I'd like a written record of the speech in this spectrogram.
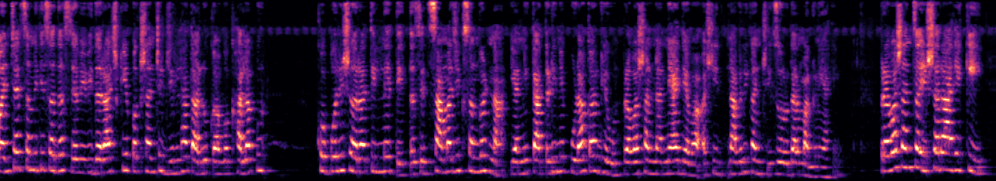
पंचायत समिती सदस्य विविध राजकीय पक्षांचे जिल्हा तालुका व खालापूर खोपोली शहरातील नेते तसेच सामाजिक संघटना यांनी तातडीने पुढाकार घेऊन प्रवाशांना न्याय द्यावा अशी नागरिकांची जोरदार मागणी आहे. प्रवाशांचा इशारा आहे की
